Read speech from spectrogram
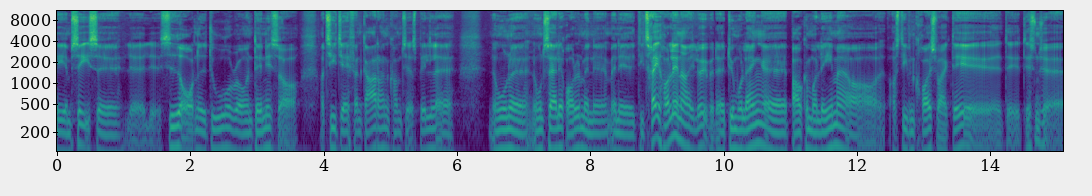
BMC's øh, sideordnede duo, Rowan Dennis og, og TJ van Garderen komme til at spille øh, nogen, øh, nogen særlig rolle, men, øh, men øh, de tre hollændere i løbet af Dumoulin, øh, Bauke Mollema og, og Steven Kreuzweig, det, øh, det, det synes jeg øh,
